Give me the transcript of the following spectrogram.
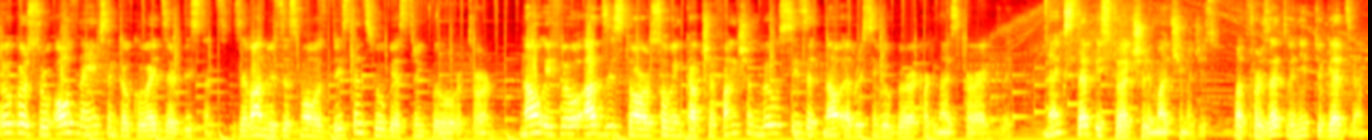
We'll go through all names and calculate their distance. The one with the smallest distance will be a string we will return. Now if we will add this to our solving CAPTCHA function, we will see that now everything will be recognized correctly. Next step is to actually match images, but for that we need to get them.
